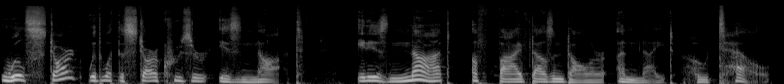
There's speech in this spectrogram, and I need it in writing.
We'll start with what the Star Cruiser is not. It is not a $5,000 a night hotel,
